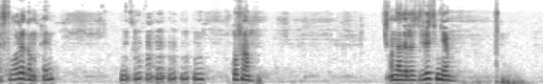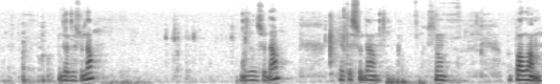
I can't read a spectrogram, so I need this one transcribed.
с творогом. И... Вкусно. Надо разделить мне. Вот это сюда. Это сюда. Это сюда. Все. Пополам.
